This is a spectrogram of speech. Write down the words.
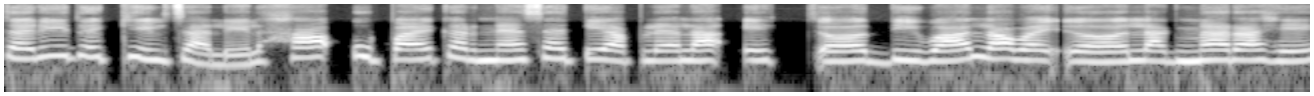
तरी देखील चालेल. हा उपाय करण्यासाठी आपल्याला एक दिवा लावाय लागणार आहे.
